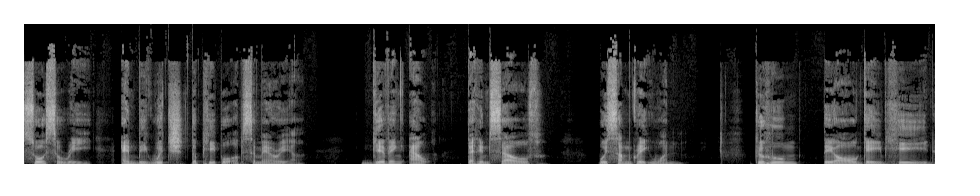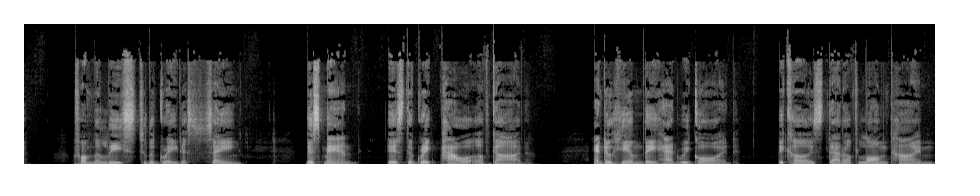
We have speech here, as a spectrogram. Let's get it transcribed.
sorcery and bewitched the people of Samaria, giving out that himself was some great one, to whom they all gave heed, from the least to the greatest, saying, This man is the great power of God. And to him they had regard, because that of long time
